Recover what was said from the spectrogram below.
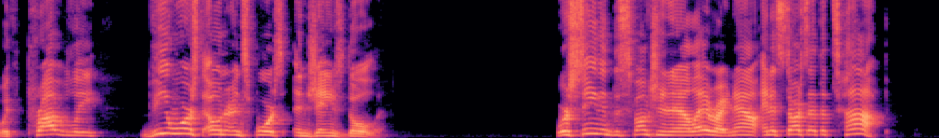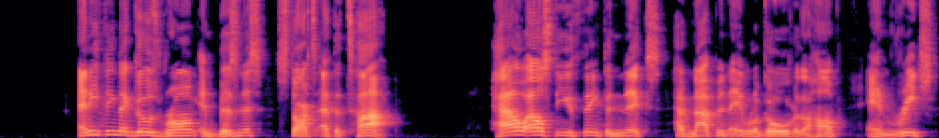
with probably the worst owner in sports in James Dolan. We're seeing the dysfunction in LA right now, and it starts at the top. Anything that goes wrong in business starts at the top. How else do you think the Knicks have not been able to go over the hump and reach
